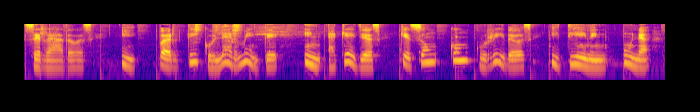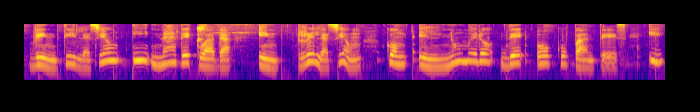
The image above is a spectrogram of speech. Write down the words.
cerrados y particularmente en aquellos que son concurridos y tienen una ventilación inadecuada en relación con el número de ocupantes y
